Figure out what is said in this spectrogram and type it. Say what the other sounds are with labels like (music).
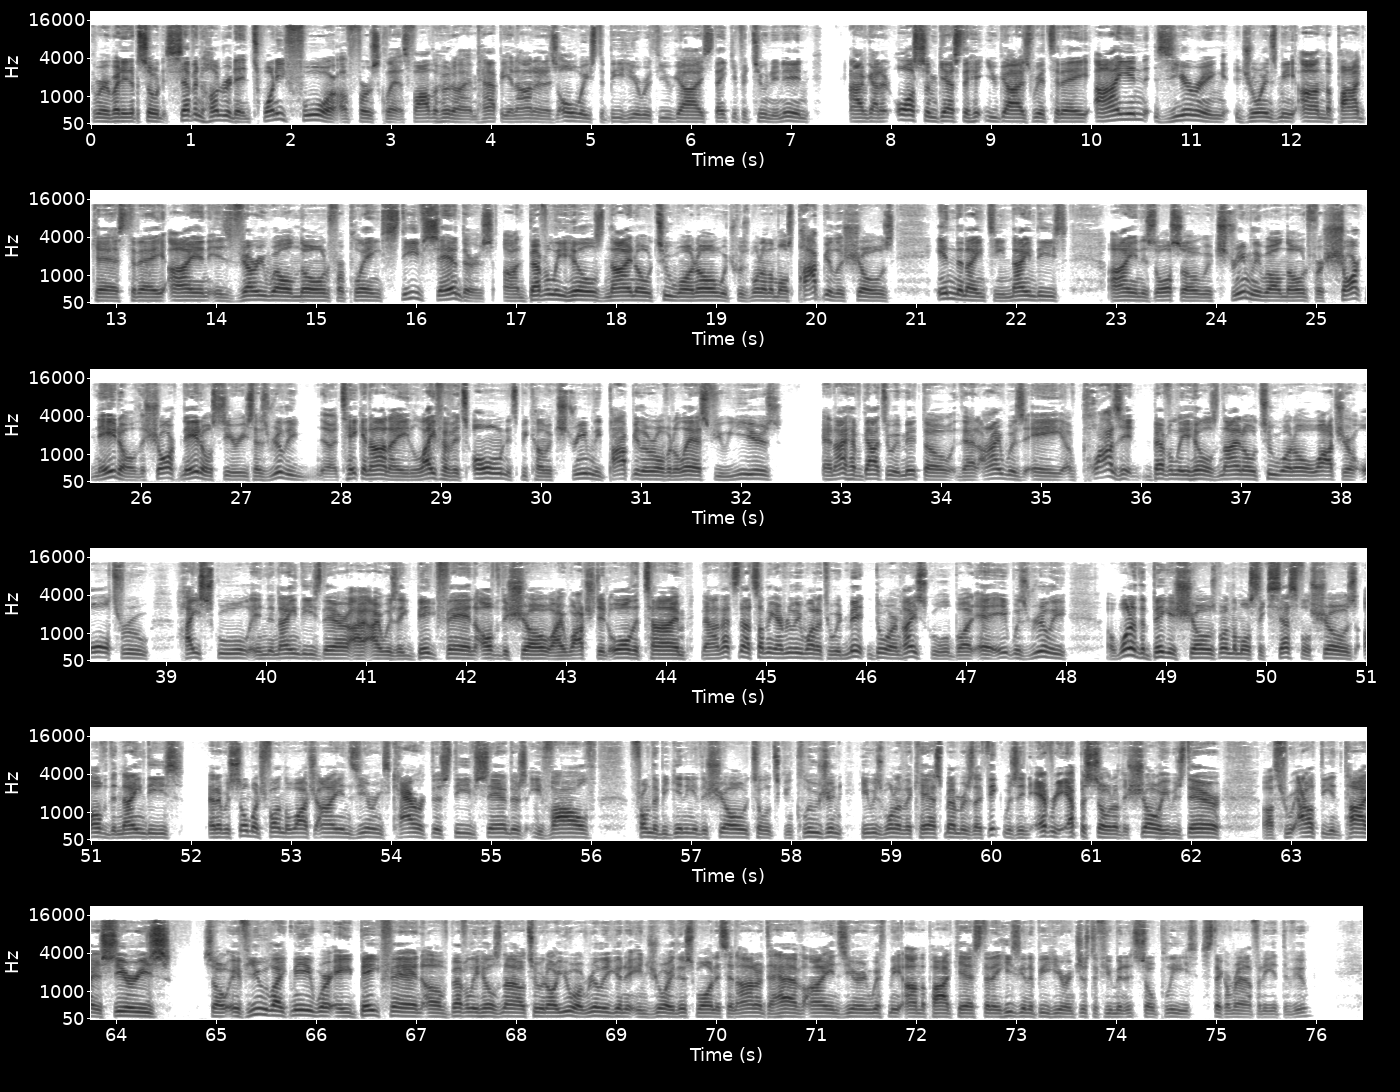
Welcome, everybody, to episode 724 of First Class Fatherhood. I am happy and honored, as always, to be here with you guys. Thank you for tuning in. I've got an awesome guest to hit you guys with today. Ian Ziering joins me on the podcast today. Ian is very well known for playing Steve Sanders on Beverly Hills 90210, which was one of the most popular shows in the 1990s. Ian is also extremely well known for Sharknado. The Sharknado series has really uh, taken on a life of its own. It's become extremely popular over the last few years. And I have got to admit, though, that I was a, a closet Beverly Hills 90210 watcher all through high school in the 90s there. I, I, was a big fan of the show. I watched it all the time. Now, that's not something I really wanted to admit during high school, but uh, it was really uh, one of the biggest shows, one of the most successful shows of the 90s and it was so much fun to watch Ian Ziering's character, Steve Sanders, evolve from the beginning of the show till its conclusion. He was one of the cast members, I think was in every episode of the show. He was there uh, throughout the entire series. So if you, like me, were a big fan of Beverly Hills 90210, you are really going to enjoy this one. It's an honor to have Ian Ziering with me on the podcast today. He's going to be here in just a few minutes, so please stick around for the interview.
